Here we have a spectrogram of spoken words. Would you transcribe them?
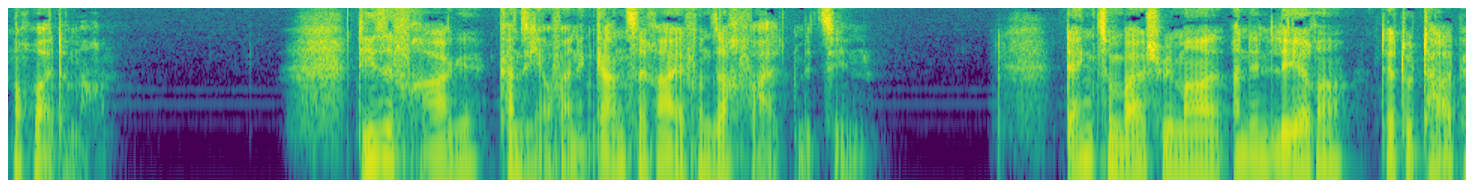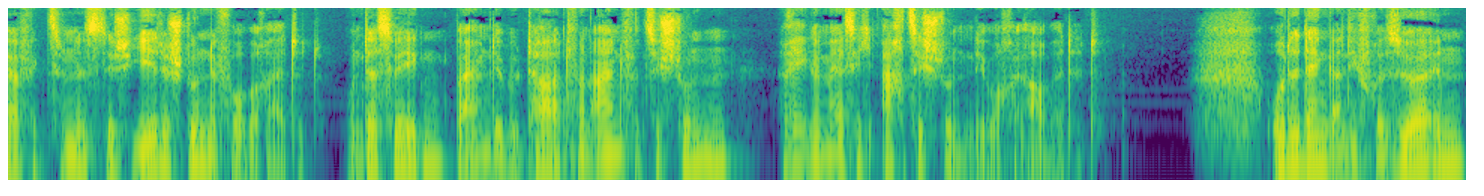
noch weitermachen? Diese Frage kann sich auf eine ganze Reihe von Sachverhalten beziehen. Denk zum Beispiel mal an den Lehrer, der total perfektionistisch jede Stunde vorbereitet und deswegen bei einem Debütat von 41 Stunden regelmäßig 80 Stunden die Woche arbeitet. Oder denk an die Friseurin,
